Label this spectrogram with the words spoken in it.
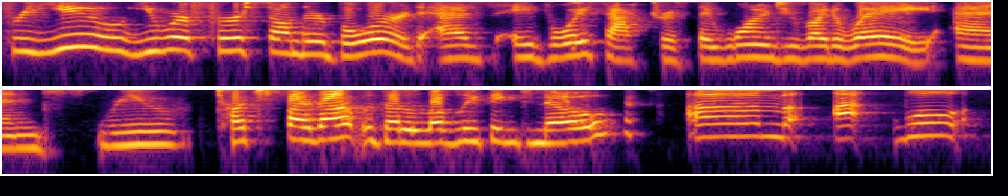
for you, you were first on their board as a voice actress. They wanted you right away. And were you touched by that? Was that a lovely thing to know? Um, I, well,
